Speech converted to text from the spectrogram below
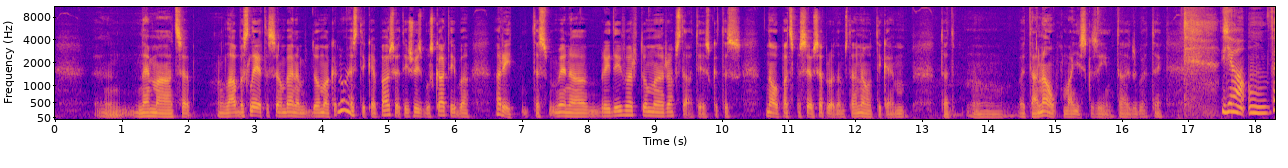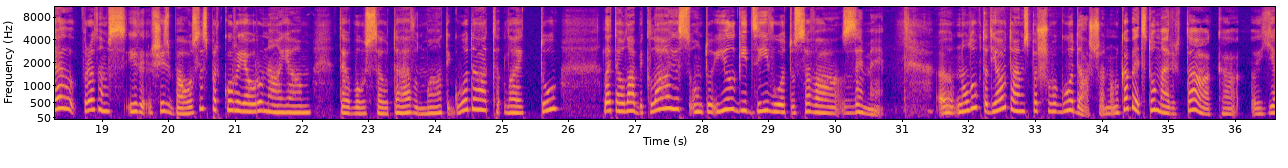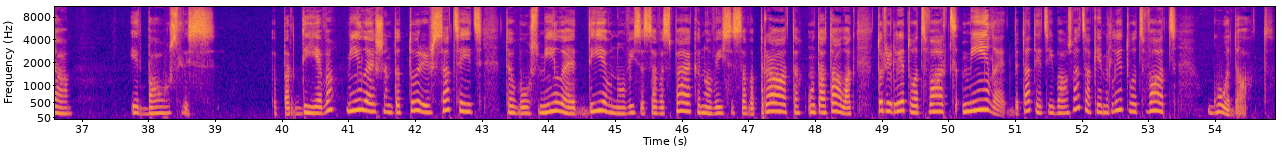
nemāca labas lietas savam bērnam, domā, ka nu, es tikai pārsvietīšu, viss būs kārtībā. Arī tas vienā brīdī var tomēr apstāties, ka tas nav pats par sevi saprotams. Tā nav tikai tāda. Mm, vai tā nav maģiska zīme, tā gribētu teikt. Jā, un vēl, protams, ir šis bauslis, par kuru jau runājām. Tev būs savu tēvu un māti godāt, lai tu, lai tev labi klājas un tu ilgi dzīvotu savā zemē. Uh, nu, lūk, tad jautājums par šo godāšanu. Nu, kāpēc tomēr ir tā, ka, ja ir bauslis par dieva mīlēšanu, tad tur ir sacīts, tev būs mīlēt dievu no visa sava spēka, no visa sava prāta un tā tālāk. Tur ir lietots vārds mīlēt, bet attiecībā uz vecākiem ir lietots vārds godāt.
